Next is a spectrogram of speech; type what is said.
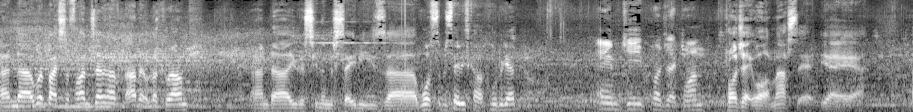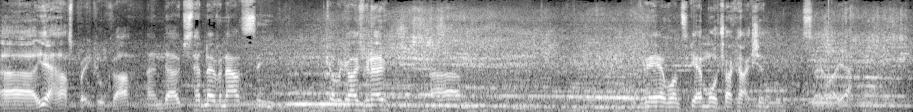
And uh, went back to the fan zone, had, had a little look around, and uh, you can see the Mercedes. Uh, what's the Mercedes car called again? AMG Project One. Project One. That's it. Yeah, yeah. yeah. Uh, yeah, that's a pretty cool car. And uh, just heading over now to see a couple of guys we know. Um, here want to get more track action. So uh, yeah.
